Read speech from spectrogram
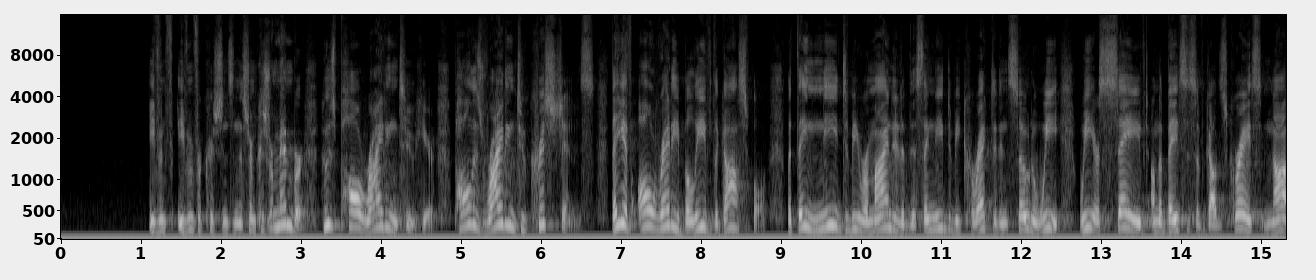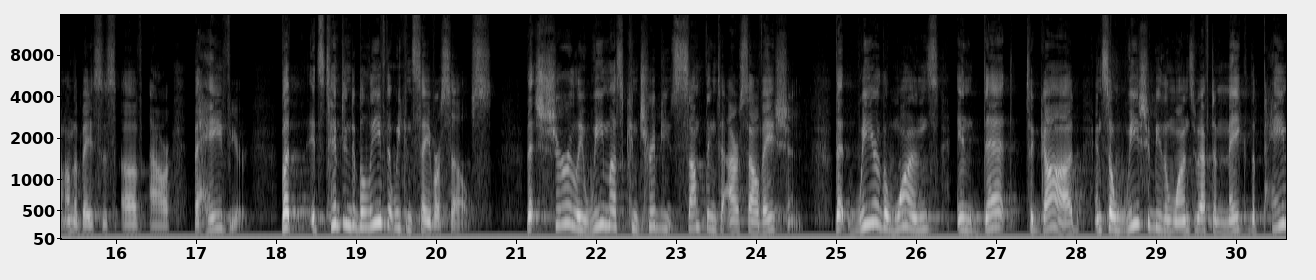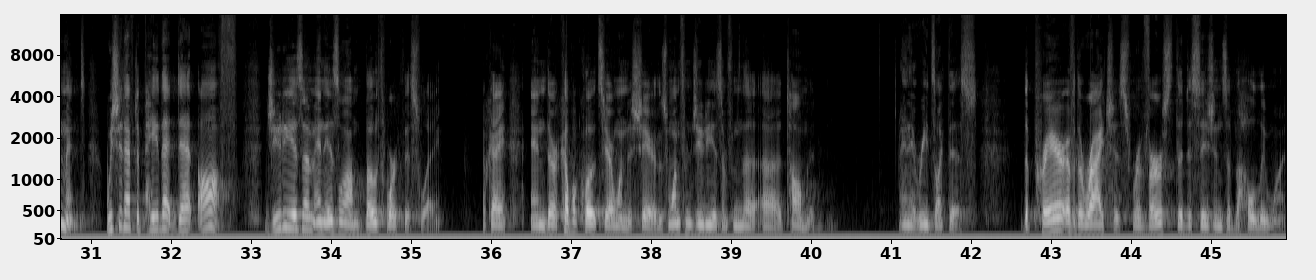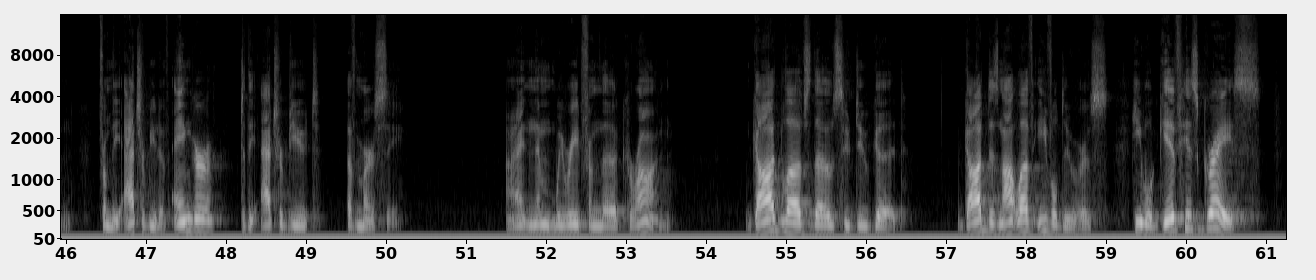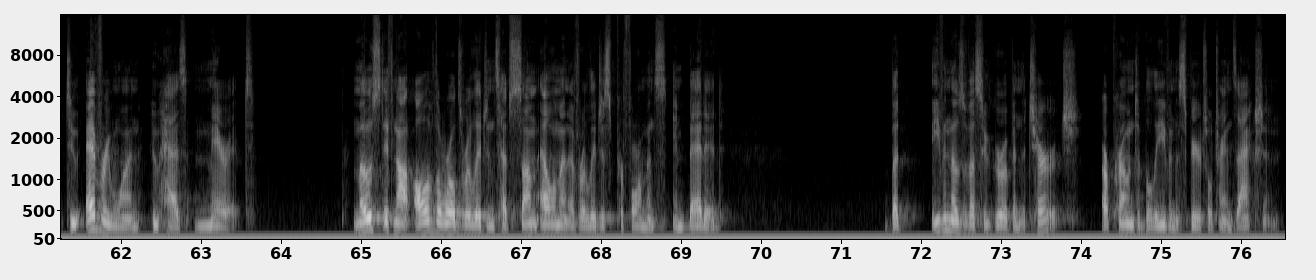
Even for, even for Christians in this room. Because remember, who's Paul writing to here? Paul is writing to Christians. They have already believed the gospel, but they need to be reminded of this. They need to be corrected, and so do we. We are saved on the basis of God's grace, not on the basis of our behavior. But it's tempting to believe that we can save ourselves, that surely we must contribute something to our salvation that we are the ones in debt to God, and so we should be the ones who have to make the payment. We should have to pay that debt off. Judaism and Islam both work this way. Okay? And there are a couple quotes here I wanted to share. There's one from Judaism from the uh, Talmud, and it reads like this The prayer of the righteous reversed the decisions of the Holy One from the attribute of anger to the attribute of mercy. All right, and then we read from the Quran God loves those who do good. God does not love evildoers. He will give his grace to everyone who has merit. Most, if not all, of the world's religions have some element of religious performance embedded. But even those of us who grew up in the church are prone to believe in a spiritual transaction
